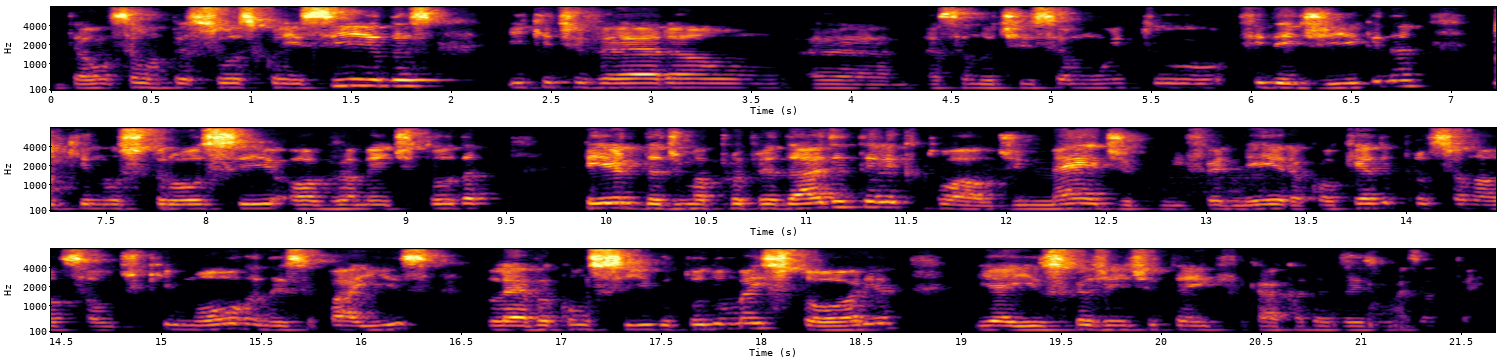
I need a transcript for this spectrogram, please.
então são pessoas conhecidas e que tiveram é, essa notícia muito fidedigna e que nos trouxe, obviamente, toda perda de uma propriedade intelectual de médico, enfermeira, qualquer profissional de saúde que morra nesse país leva consigo toda uma história, e é isso que a gente tem que ficar cada vez mais atento.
